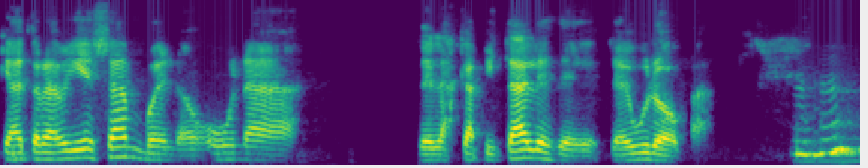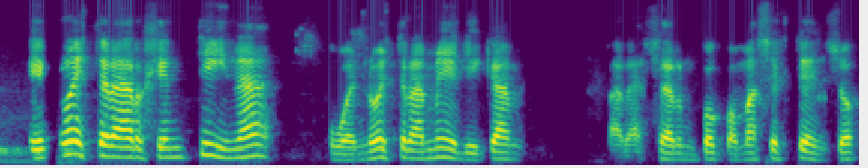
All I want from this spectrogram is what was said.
que atraviesan, bueno, una de las capitales de, Europa. En nuestra Argentina, o en nuestra América, para ser un poco más extenso,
